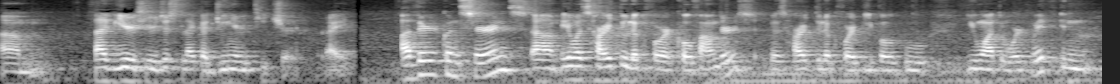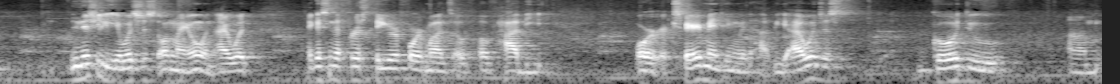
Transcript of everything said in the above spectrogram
Um, five years, you're just like a junior teacher, right? Other concerns, um, it was hard to look for co-founders. It was hard to look for people who you want to work with. In initially, it was just on my own. I would, I guess, in the first three or four months of of Habi, or experimenting with Habi, I would just go to, um,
